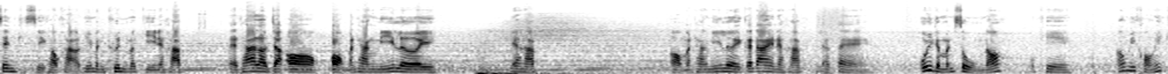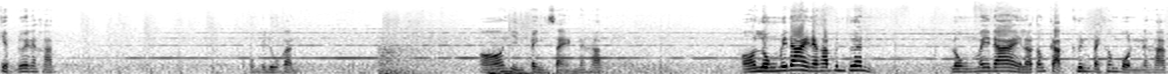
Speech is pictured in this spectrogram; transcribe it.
เส้นสีขาวๆที่มันขึ้นเมื่อกี้นะครับ แต่ถ้าเราจะออกออกมาทางนี้เลยเนี่ยครับ ออกมาทางนี้เลยก็ได้นะครับ แล้วแต่อุ้ยเดี๋ยวมันสูงเนาะโอเค เอามีของให้เก็บด้วยนะครับ ผมไปดูก่อนอ๋อหินเปล่งแสงนะครับอ๋อลงไม่ได้นะครับเพื่อนๆลงไม่ได้เราต้องกลับขึ้นไปข้างบนนะครับ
